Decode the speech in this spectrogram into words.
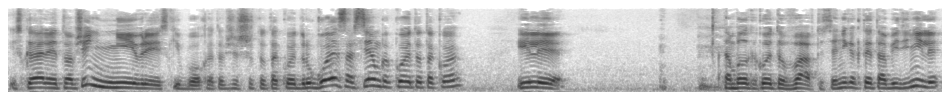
и сказали, это вообще не еврейский бог, это вообще что-то такое другое, совсем какое-то такое, или там было какое-то вав, то есть они как-то это объединили,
